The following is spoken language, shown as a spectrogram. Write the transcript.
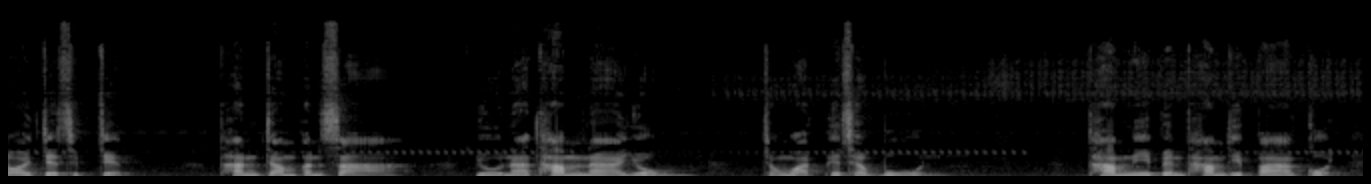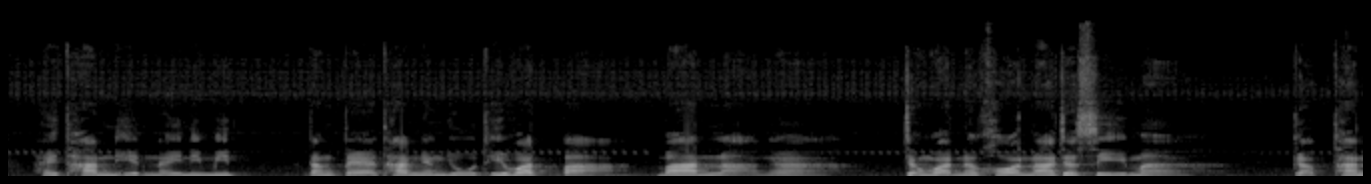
2477 ท่านจำพรรษาอยู่ณถ้ำนายม จังหวัดเพชรบูรณ์ถ้ำนี้เป็นถ้ำที่ปรากฏให้ท่านเห็นในนิมิต ตั้งแต่ท่านยังอยู่ที่วัดป่าบ้านหลางา จังหวัดนครราชสีมา กับท่าน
